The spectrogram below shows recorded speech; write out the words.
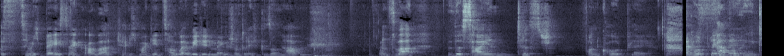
es ist ziemlich basic, aber ich mag den Song, weil wir den im Englischunterricht gesungen haben. Und zwar The Scientist von Coldplay. Coldplay Favorit.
